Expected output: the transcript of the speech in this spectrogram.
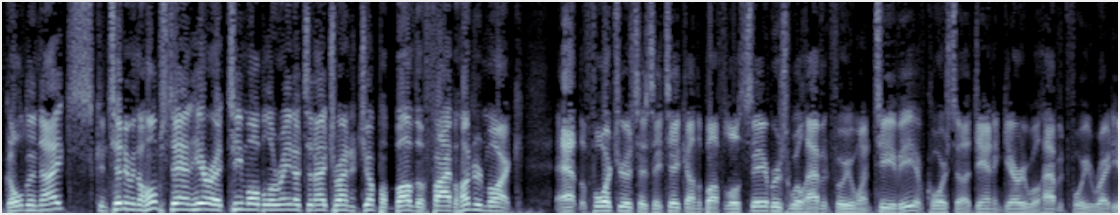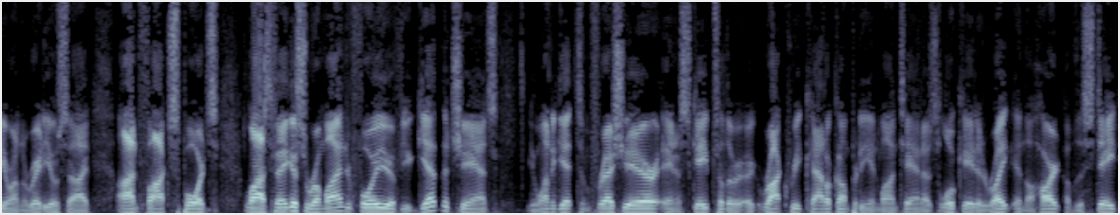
Golden Knights continuing the homestand here at T Mobile Arena tonight, trying to jump above the 500 mark at the Fortress as they take on the Buffalo Sabres. We'll have it for you on TV. Of course, uh, Dan and Gary will have it for you right here on the radio side on Fox Sports Las Vegas. A reminder for you if you get the chance, you want to get some fresh air and escape to the Rock Creek Cattle Company in Montana. It's located right in the heart of the state.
